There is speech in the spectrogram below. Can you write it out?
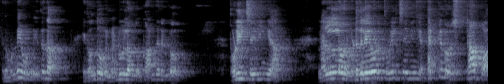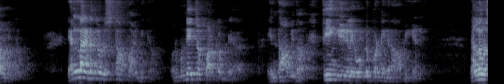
இது ஒன்றே ஒன்று இதுதான். இது வந்து உங்கள் நடுவில் வந்து உட்கார்ந்துருக்கும் தொழில் செய்வீங்க. நல்ல ஒரு விடுதலையோடு தொழில் செய்வீங்க. டக்குன்னு ஒரு ஸ்டாப் ஆகி நிற்கும். எல்லா இடத்துலையும் ஒரு ஸ்டாப் ஆகி நிற்கும். ஒரு முன்னேற்றம் பார்க்க முடியாது. இந்த ஆவிதான் தீங்குகளை உண்டு பண்ணுகிற ஆவிகள். நல்ல ஒரு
